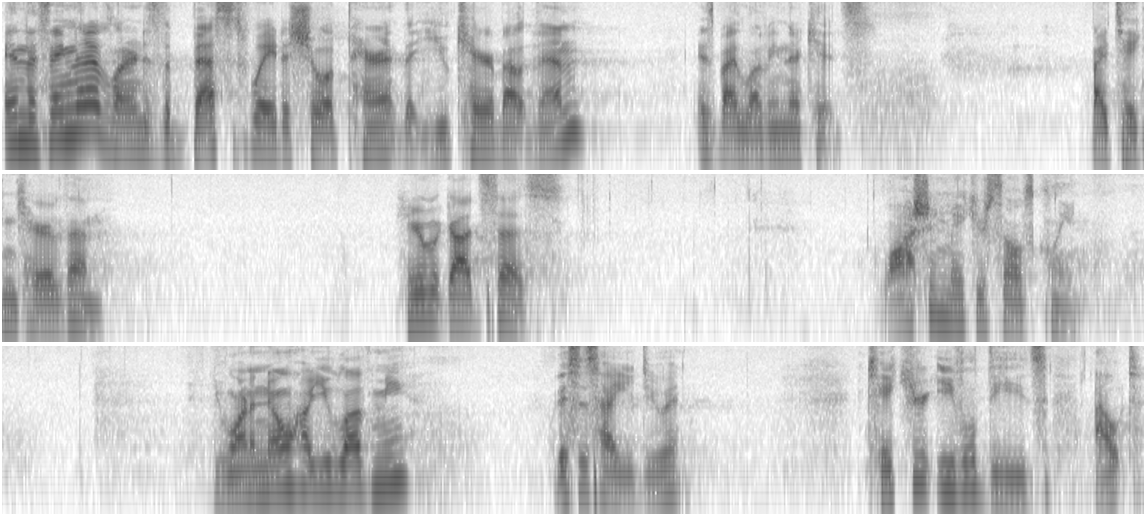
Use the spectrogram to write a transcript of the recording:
And the thing that I've learned is the best way to show a parent that you care about them is by loving their kids, by taking care of them. Hear what God says Wash and make yourselves clean. You want to know how you love me? This is how you do it. Take your evil deeds out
